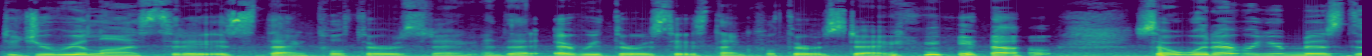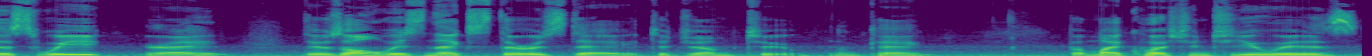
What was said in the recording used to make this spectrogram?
Did you realize today is Thankful Thursday and that every Thursday is Thankful Thursday? you know, so whatever you missed this week, right? There's always next Thursday to jump to, okay? But my question to you is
